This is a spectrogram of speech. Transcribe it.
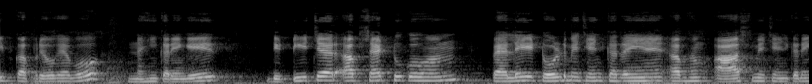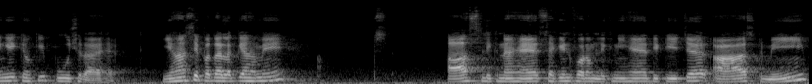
इफ़ का प्रयोग है वो नहीं करेंगे। द टीचर अब सेट टू को हम पहले टोल्ड में चेंज कर रहे हैं, अब हम आस्ट में चेंज करेंगे क्योंकि पूछ रहा है। यहाँ से पता लग गया हमें आस्ट लिखना है सेकंड फॉर्म लिखनी है। The teacher asked me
